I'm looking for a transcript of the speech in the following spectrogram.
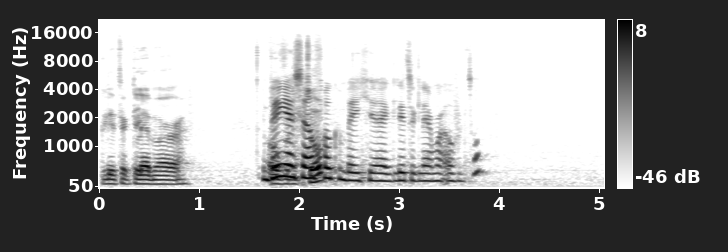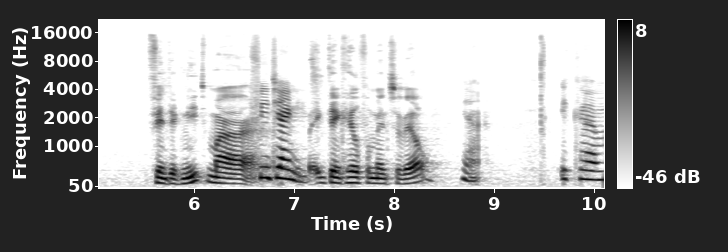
glitter, glamour. ben jij zelf top. ook een beetje glitter glamour over de top? Vind ik niet, maar Vind jij niet? ik denk heel veel mensen wel. Ja. Ik ehm,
